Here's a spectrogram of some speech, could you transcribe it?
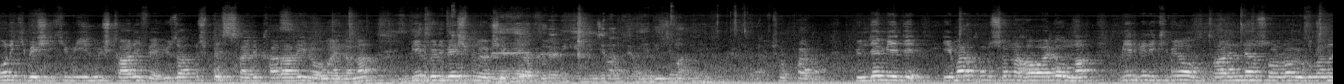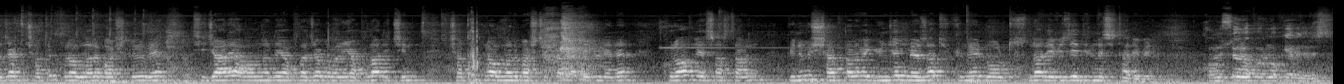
12.5.2023 tarih ve 165 sayılı kararıyla onaylanan 1 bölü 5 bin ölçekli Ee, Müdürüm, ikinci madde, yedinci madde. çok pardon. Gündem 7. İmar Komisyonu'na havale olunan 1-1-2016 tarihinden sonra uygulanacak çatı kuralları başlığı ve ticari alanlarda yapılacak olan yapılar için çatı kuralları başlıklarına belirlenen kural ve esasların günümüz şartları ve güncel mevzuat hükümleri doğrultusunda revize edilmesi talebi. Komisyon raporunu okuyabiliriz.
